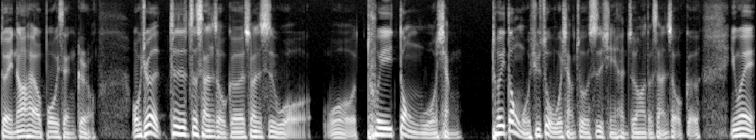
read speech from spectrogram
对，然后还有《Boys and Girls》。我觉得这是这三首歌算是我我推动我想推动我去做我想做的事情很重要的三首歌，因为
